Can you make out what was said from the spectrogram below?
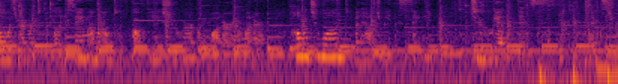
always remember to put like the same amount of coffee, sugar, and water, no matter how much you want, but it has to be the same to get this texture.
